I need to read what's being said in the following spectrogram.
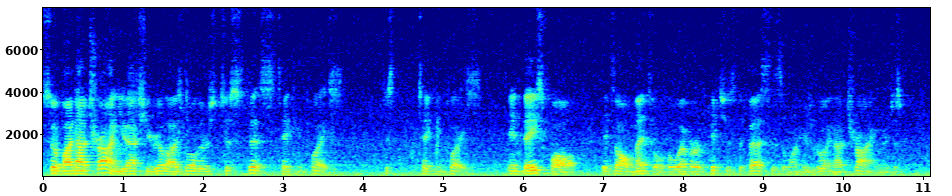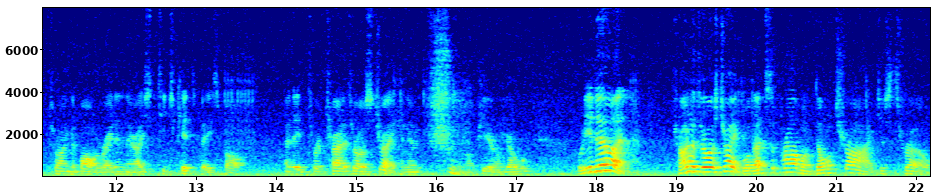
So by not trying, you actually realize, well, there's just this taking place, just taking place. In baseball, it's all mental. Whoever pitches the best is the one who's really not trying. They're just throwing the ball right in there. I used to teach kids baseball, and they th- try to throw a strike, and then up here and go, "What are you doing? Trying to throw a strike?" Well, that's the problem. Don't try. Just throw.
